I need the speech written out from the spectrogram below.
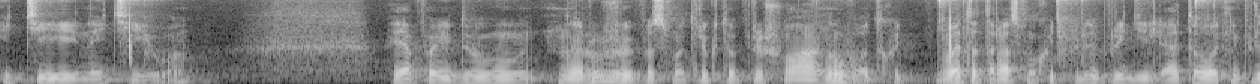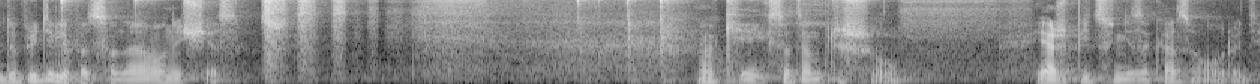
идти и найти его. Я пойду наружу и посмотрю, кто пришел. А, ну вот, хоть в этот раз мы хоть предупредили. А то вот не предупредили пацана, а он исчез. Окей, кто там пришел? Я же пиццу не заказывал вроде.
